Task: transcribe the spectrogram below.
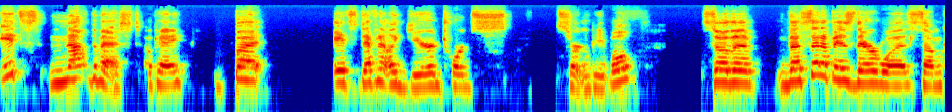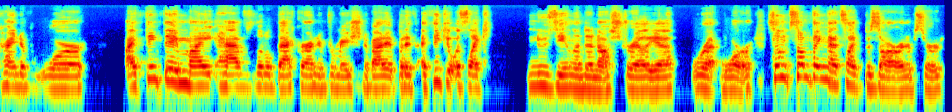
It's not the best, okay, but it's definitely geared towards certain people. So the the setup is there was some kind of war I think they might have little background information about it, but it, I think it was like New Zealand and Australia were at war. Some something that's like bizarre and absurd.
